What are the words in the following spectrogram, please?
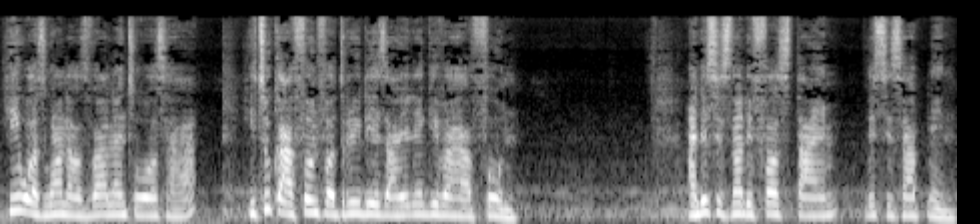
he was one that was violent towards her. He took her phone for three days and didn't give her her phone. And this is not the first time this is happening.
